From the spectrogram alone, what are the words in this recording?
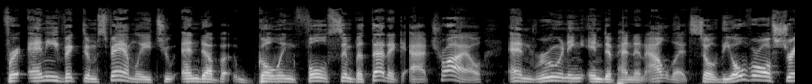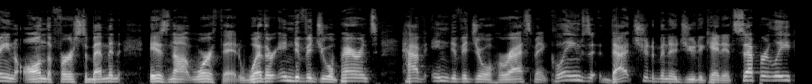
for any victim's family to end up going full sympathetic at trial and ruining independent outlets. So the overall strain on the First Amendment is not worth it. Whether individual parents have individual harassment claims, that should have been adjudicated separately.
